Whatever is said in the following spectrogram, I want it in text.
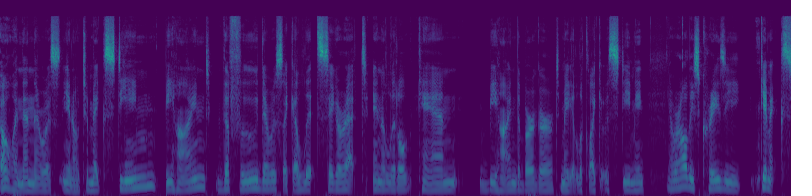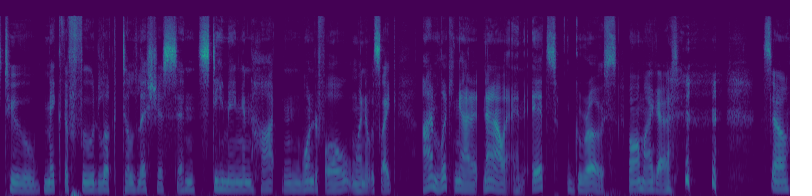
Oh, and then there was, you know, to make steam behind the food, there was like a lit cigarette in a little can behind the burger to make it look like it was steaming. There were all these crazy gimmicks to make the food look delicious and steaming and hot and wonderful when it was like, I'm looking at it now and it's gross. Oh my God. so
